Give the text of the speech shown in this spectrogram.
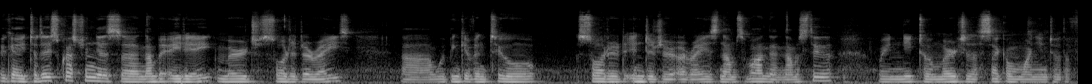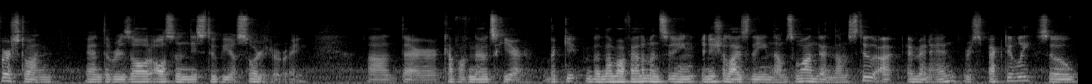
Okay, today's question is uh, number 88, merge sorted arrays. Uh, we've been given two sorted integer arrays, nums1 and nums2. We need to merge the second one into the first one, and the result also needs to be a sorted array. Uh, there are a couple of notes here. The, the number of elements in initialized in nums1 and nums2 are m and n respectively, so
